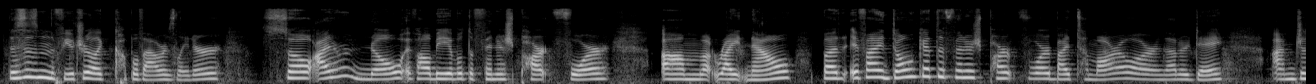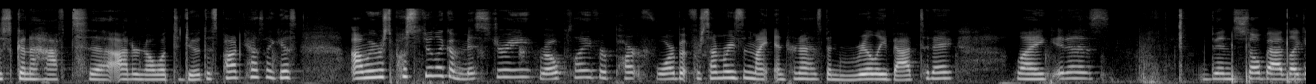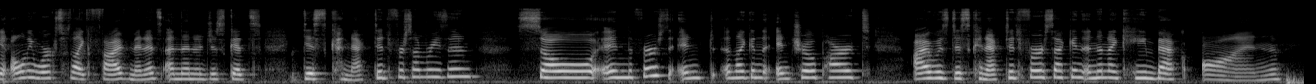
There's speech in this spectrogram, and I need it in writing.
this is in the future, like a couple of hours later. So, I don't know if I'll be able to finish part four um, right now, but if I don't get to finish part four by tomorrow or another day, I'm just gonna have to, I don't know what to do with this podcast, I guess. Um, we were supposed to do like a mystery role play for part four, but for some reason my internet has been really bad today. Like it has been so bad. Like it only works for like five minutes and then it just gets disconnected for some reason. So in the first in like in the intro part, I was disconnected for a second and then I came back on.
